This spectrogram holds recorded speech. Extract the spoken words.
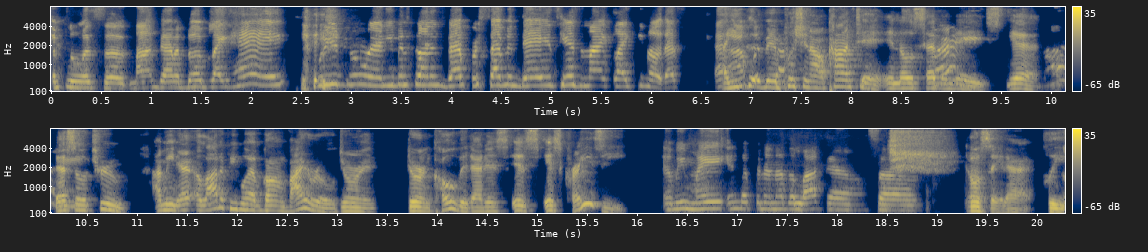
yeah. influence to knock down a door, like, hey, what are you doing? You've been feeling this bed for seven days. Here's the night. Like, you know, that's and you could have been pushing out content in those seven right. days. Yeah, right. that's so true. I mean, a lot of people have gone viral during during COVID that is it's it's crazy. And we may end up in another lockdown. So don't say that, please.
